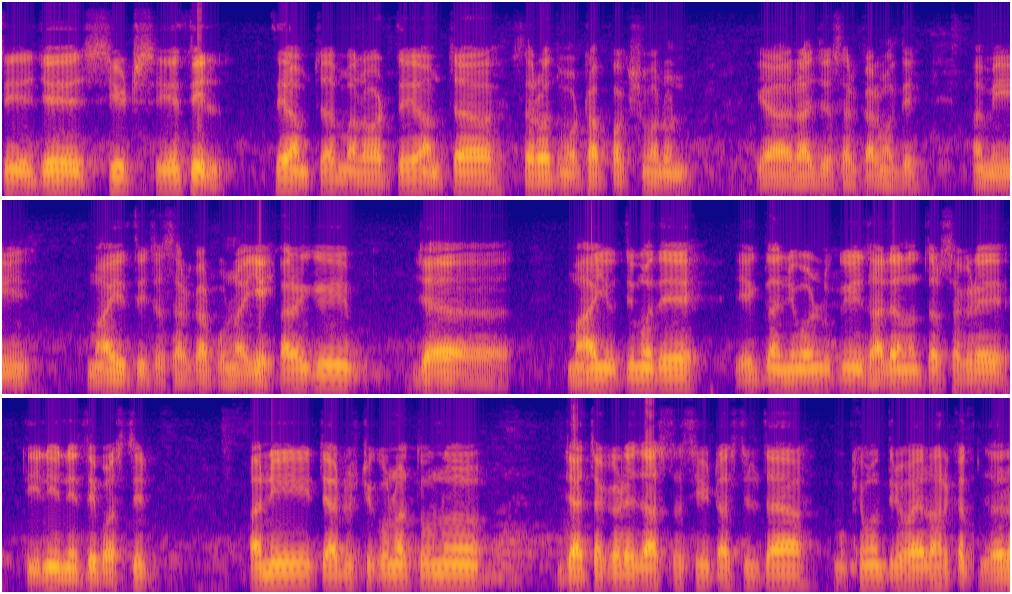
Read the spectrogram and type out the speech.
ते जे सीट्स येतील ते आमच्या मला वाटते आमचा सर्वात मोठा पक्ष म्हणून या राज्य सरकारमध्ये आम्ही महायुतीचं सरकार पुन्हा येईल. कारण की ज्या महायुतीमध्ये एकदा निवडणुकी झाल्यानंतर सगळे तिन्ही नेते बसतील. आणि त्या दृष्टिकोनातून ज्याच्याकडे जास्त सीट असतील त्या मुख्यमंत्री व्हायला हरकत जर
